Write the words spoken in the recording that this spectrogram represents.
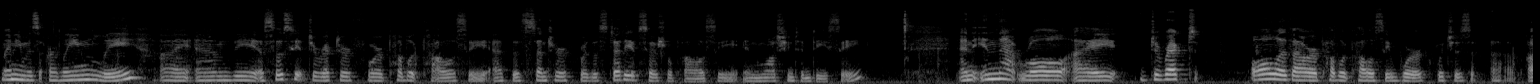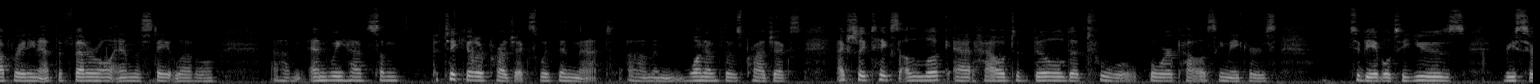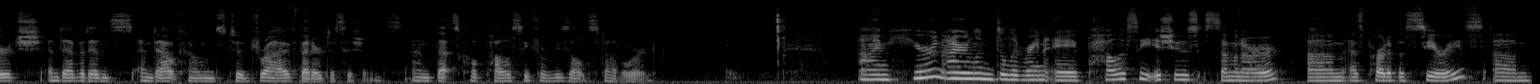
My name is Arlene Lee. I am the Associate Director for Public Policy at the Center for the Study of Social Policy in Washington, D.C. And in that role, I direct all of our public policy work, which is uh, operating at the federal and the state level. Um, and we have some particular projects within that. Um, and one of those projects actually takes a look at how to build a tool for policymakers to be able to use research and evidence and outcomes to drive better decisions. And that's called policyforresults.org. I'm here in Ireland delivering a policy issues seminar um, as part of a series. Um,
